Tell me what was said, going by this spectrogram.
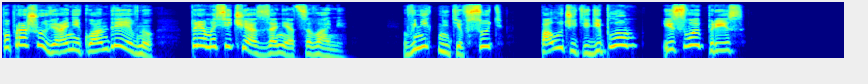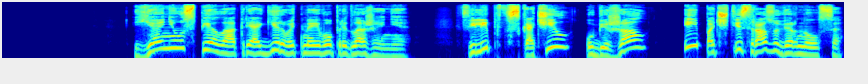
Попрошу Веронику Андреевну прямо сейчас заняться вами. Вникните в суть, получите диплом и свой приз. Я не успела отреагировать на его предложение. Филипп вскочил, убежал и почти сразу вернулся.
